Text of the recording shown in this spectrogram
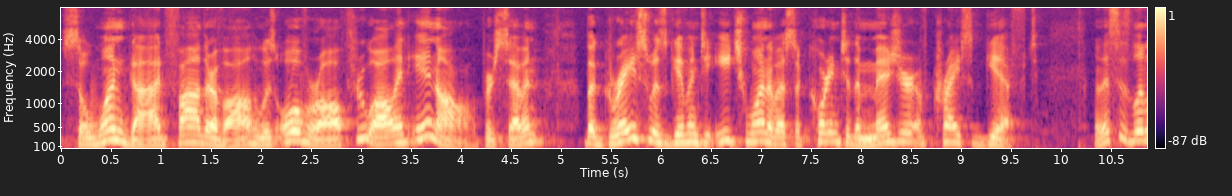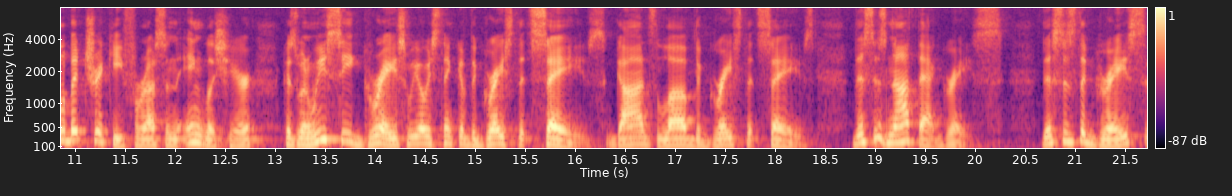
So one God, Father of all, who is over all, through all, and in all. Verse 7 But grace was given to each one of us according to the measure of Christ's gift. Now, this is a little bit tricky for us in the English here, because when we see grace, we always think of the grace that saves God's love, the grace that saves. This is not that grace. This is the grace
